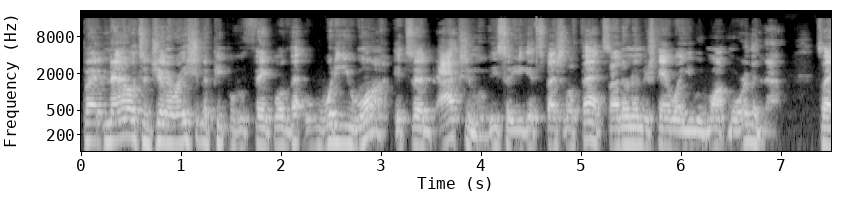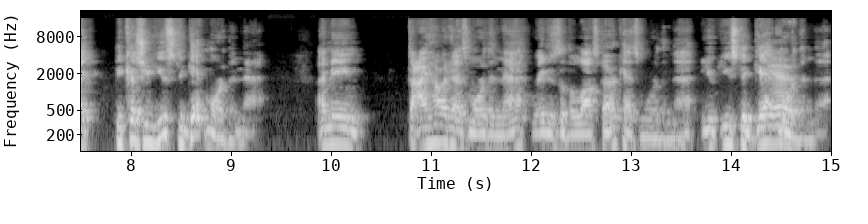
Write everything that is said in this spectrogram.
But now it's a generation of people who think, well, that what do you want? It's an action movie, so you get special effects. I don't understand why you would want more than that. It's like because you used to get more than that. I mean, Die Hard has more than that. Raiders of the Lost Ark has more than that. You used to get Yeah. more than that,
